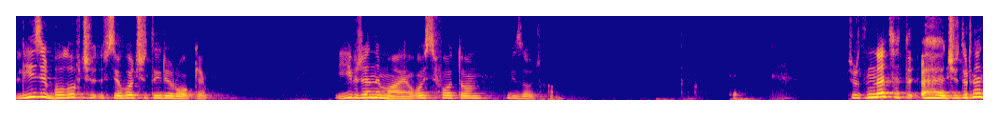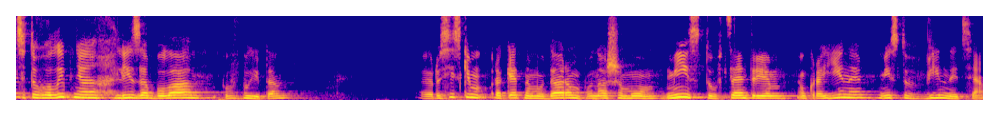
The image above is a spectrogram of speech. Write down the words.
Лізі було всього 4 роки. Її вже немає. Ось фото візочка. 14, е, 14 липня Ліза була вбита російським ракетним ударом по нашому місту в центрі України, місто Вінниця.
